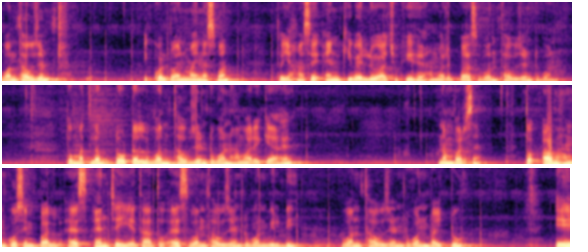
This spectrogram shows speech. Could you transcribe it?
one thousand equal to n minus one. तो यहाँ से एन की वैल्यू आ चुकी है हमारे पास वन थाउज़ेंड वन। तो मतलब टोटल वन थाउज़ेंड वन हमारे क्या हैं? नंबर्स हैं। तो अब हमको सिंपल एस एन चाहिए था तो S one thousand one will be one thousand one by two. A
